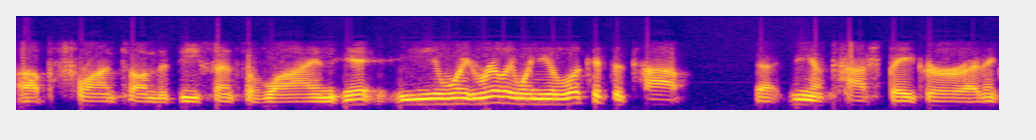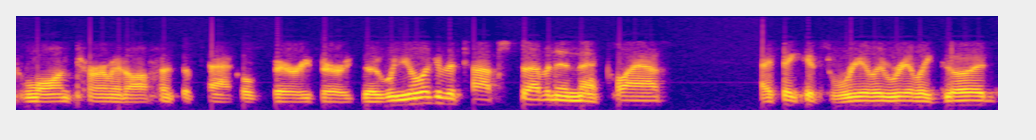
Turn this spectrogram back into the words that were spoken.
up front on the defensive line. It, you really, when you look at the top that you know Tosh Baker, I think long term in offensive tackles, very very good. When you look at the top seven in that class, I think it's really really good.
